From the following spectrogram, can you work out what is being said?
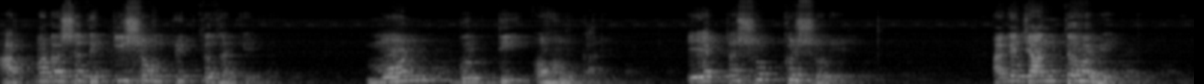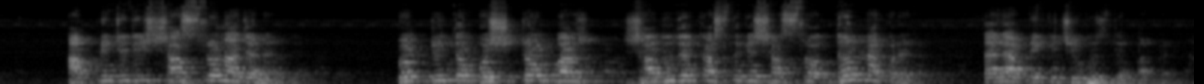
আত্মার সাথে কি সম্পৃক্ত থাকে? মন, বুদ্ধি, অহংকার। এই একটা সূক্ষ্ম শরীর। আগে জানতে হবে, আপনি যদি শাস্ত্র না জানেন, প্রকৃত বৈষ্ণব বা সাধুদের কাছ থেকে শাস্ত্র অধ্যয়ন না করেন, তাহলে আপনি কিছু বুঝতে পারবেন না।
